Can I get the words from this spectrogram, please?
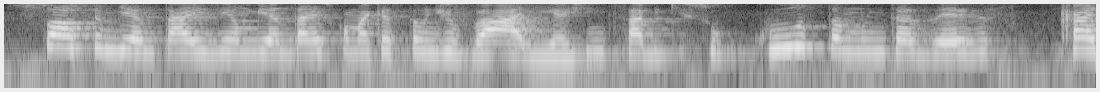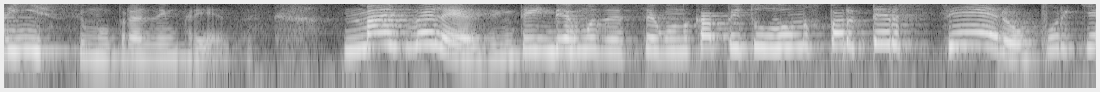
socioambientais e ambientais como a questão de vale. E a gente sabe que isso custa muitas vezes caríssimo para as empresas. Mas beleza, entendemos esse segundo capítulo, vamos para o terceiro, porque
